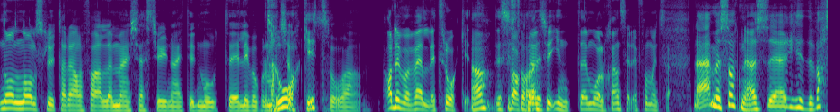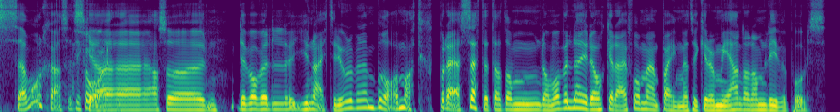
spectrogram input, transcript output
0-0 slutade i alla fall Manchester United mot eh, Liverpool-matchen. Tråkigt. Så, ja, det var väldigt tråkigt. Ja, det saknades ju inte målchanser, det får man inte säga. Nej, men saknades eh, riktigt vassa målchanser tycker jag. Alltså, det var väl, United gjorde väl en bra match på det sättet att de, de var väl nöjda att åka därifrån med en poäng. Men jag tycker det mer handlade om Liverpools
